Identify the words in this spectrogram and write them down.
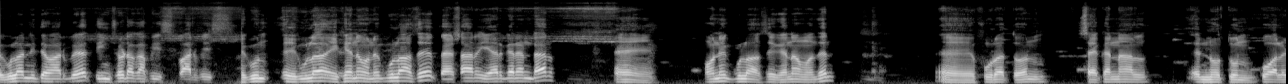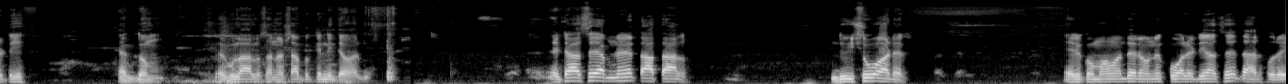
এগুলা নিতে পারবে তিনশো টাকা পিস পার পিস এগুন, এগুলা এখানে অনেকগুলো আছে, প্রেসার এয়ার গ্যারান্ডার অনেকগুলো আছে এখানে আমাদের। পুরাতন সেকেন্ডাল নতুন কোয়ালিটি একদম এগুলা আলোচনা সাপেক্ষে নিতে পারবে। এটা আছে আপনার তাতাল। দুইশো ওয়ার্ডের। এরকম আমাদের অনেক কোয়ালিটি আছে, তারপরে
